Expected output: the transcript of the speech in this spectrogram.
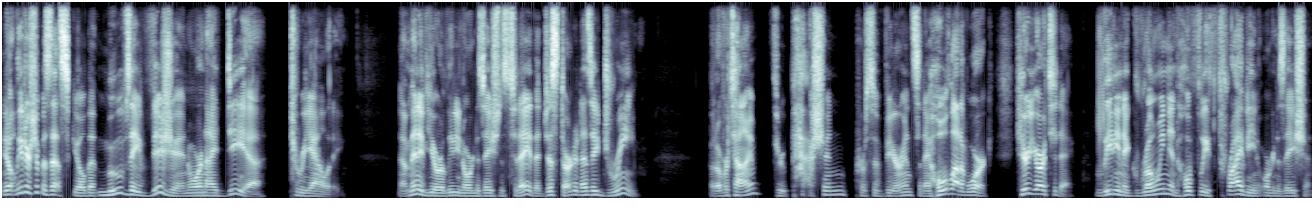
You know, leadership is that skill that moves a vision or an idea to reality. Now, many of you are leading organizations today that just started as a dream. But over time, through passion, perseverance, and a whole lot of work, here you are today, leading a growing and hopefully thriving organization.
